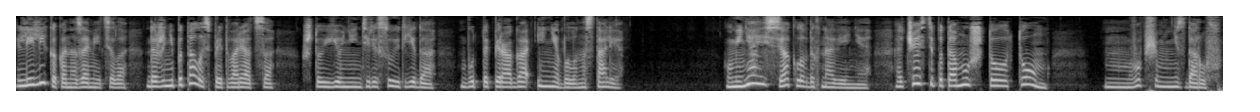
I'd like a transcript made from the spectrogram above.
Лили, как она заметила, даже не пыталась притворяться, что ее не интересует еда, будто пирога и не было на столе. У меня иссякло вдохновение, отчасти потому, что Том, в общем, нездоров.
